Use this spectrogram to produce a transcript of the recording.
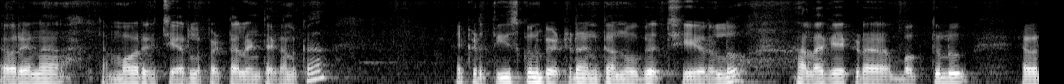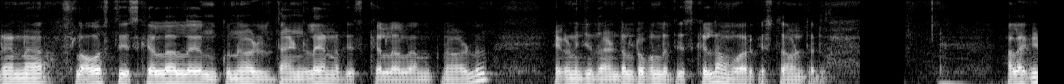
ఎవరైనా అమ్మవారికి చీరలు పెట్టాలంటే కనుక ఇక్కడ తీసుకుని పెట్టడానికి అనువుగా చీరలు అలాగే ఇక్కడ భక్తులు ఎవరైనా ఫ్లవర్స్ తీసుకెళ్ళాలి అనుకునే వాళ్ళు దండలైనా తీసుకెళ్ళాలి అనుకునే వాళ్ళు ఇక్కడ నుంచి దండల రూపంలో తీసుకెళ్ళి అమ్మవారికి ఇస్తూ ఉంటారు. అలాగే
